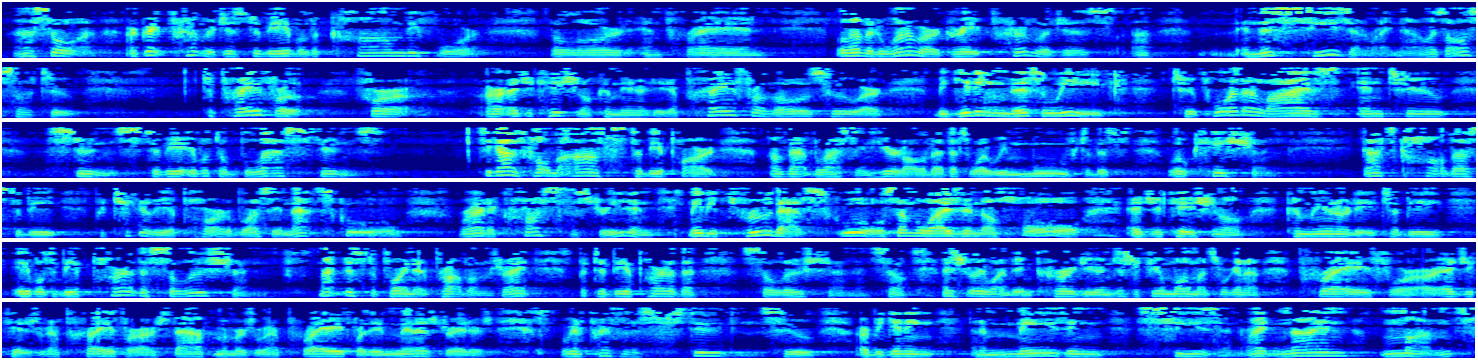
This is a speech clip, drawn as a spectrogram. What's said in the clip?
Uh, so our great privilege is to be able to come before the Lord and pray. And beloved, one of our great privileges uh, in this season right now is also to to pray for for our educational community, to pray for those who are beginning this week to pour their lives into students, to be able to bless students. See, God has called us to be a part of that blessing here at Olivet. That's why we moved to this location. God's called us to be particularly a part of blessing that school right across the street and maybe through that school, symbolizing the whole educational community to be able to be a part of the solution not just to point at problems, right? But to be a part of the solution. And so I just really wanted to encourage you. In just a few moments, we're going to pray for our educators. We're going to pray for our staff members. We're going to pray for the administrators. We're going to pray for the students who are beginning an amazing season, right? Nine months,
